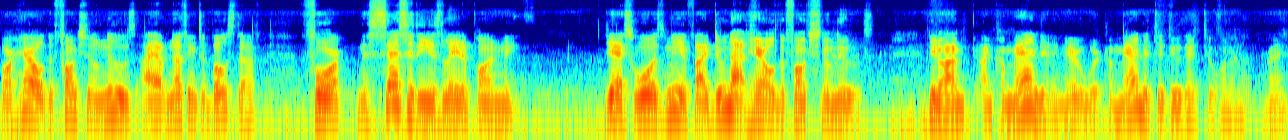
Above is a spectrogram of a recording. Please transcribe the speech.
or herald the functional news, I have nothing to boast of for necessity is laid upon me. Yes, woe is me if I do not herald the functional news. You know, I'm, I'm commanded, and we're commanded to do that to one another, right?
